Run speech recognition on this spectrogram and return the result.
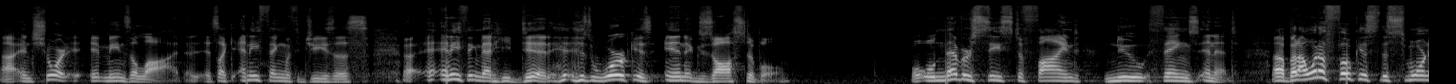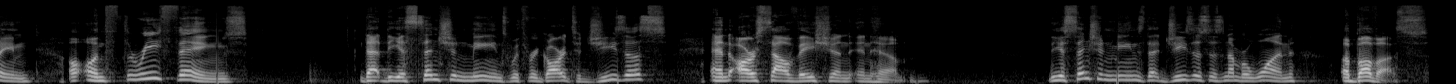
Uh, in short, it, it, means a lot. It's like anything with Jesus, uh, anything that he did, his work is inexhaustible. We'll never cease to find new things in it. Uh, but I want to focus this morning on three things that the ascension means with regard to Jesus and our salvation in him. The ascension means that Jesus is number one, above us,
